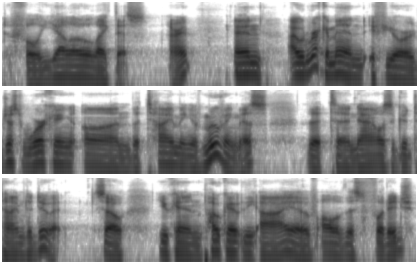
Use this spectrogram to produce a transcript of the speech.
to full yellow like this. All right. And I would recommend if you're just working on the timing of moving this, that uh, now is a good time to do it. So you can poke out the eye of all of this footage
